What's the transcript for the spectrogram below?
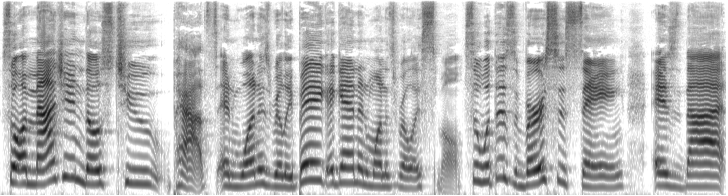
So imagine those two paths, and one is really big again, and one is really small. So what this verse is saying is that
